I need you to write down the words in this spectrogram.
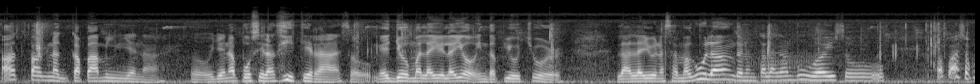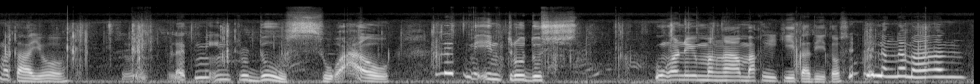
at pag nagkapamilya na. So, yan na po sila titira. So, medyo malayo-layo in the future. Lalayo na sa magulang, ganun talagang buhay. So, papasok na tayo. So, let me introduce. Wow! Let me introduce kung ano yung mga makikita dito. Simple lang naman.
